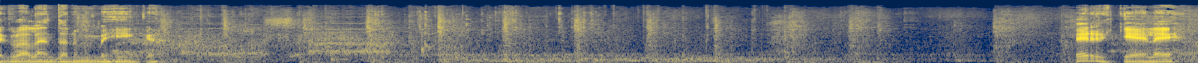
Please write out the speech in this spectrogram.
Ei kyllä lentänyt mihinkään. Perkele.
